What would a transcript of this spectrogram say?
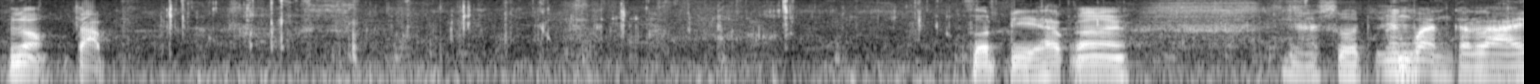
พี่น้อง ตับ สดดีครับง่ายเนื้อสดแมงวันก็หลาย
